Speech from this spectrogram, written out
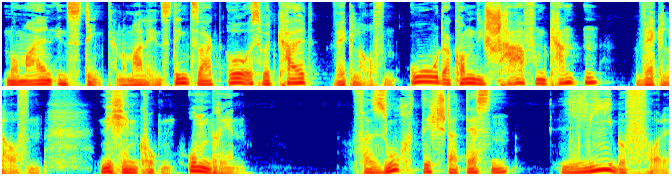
normalen Instinkt. Der normale Instinkt sagt, oh, es wird kalt, weglaufen. Oh, da kommen die scharfen Kanten, weglaufen. Nicht hingucken, umdrehen. Versuch dich stattdessen liebevoll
